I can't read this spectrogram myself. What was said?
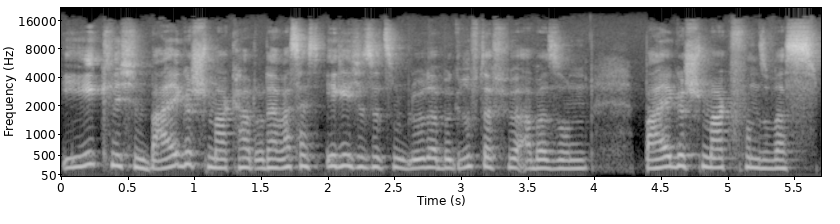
ekligen Beigeschmack hat. Oder was heißt eklig ist jetzt ein blöder Begriff dafür, aber so ein Beigeschmack von sowas.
